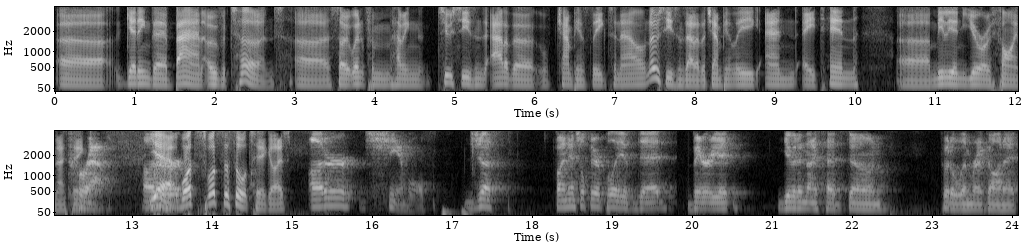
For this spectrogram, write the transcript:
uh, getting their ban overturned. Uh, so it went from having two seasons out of the Champions League to now no seasons out of the Champions League and a 10 uh, million euro fine, I think. Crap. Yeah, what's what's the thoughts here, guys? utter shambles. Just financial fair play is dead. Bury it. Give it a nice headstone. Put a limerick on it.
